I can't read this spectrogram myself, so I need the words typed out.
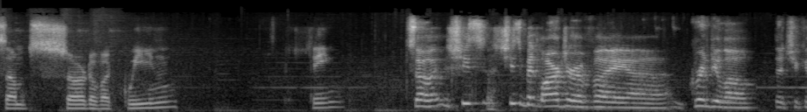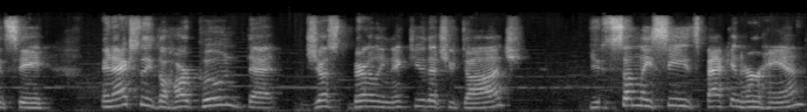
some sort of a queen thing. So she's she's a bit larger of a uh, that you can see, and actually the harpoon that just barely nicked you that you dodge, you suddenly see it's back in her hand,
